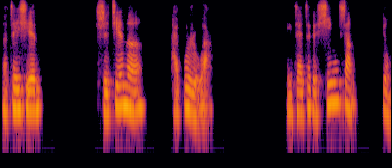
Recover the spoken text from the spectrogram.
那这些。时间呢，还不如啊，你在这个心上用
